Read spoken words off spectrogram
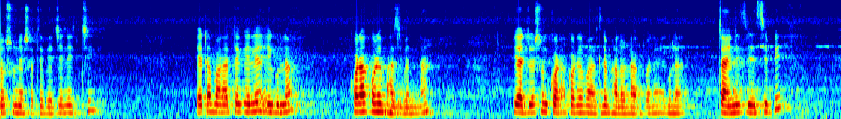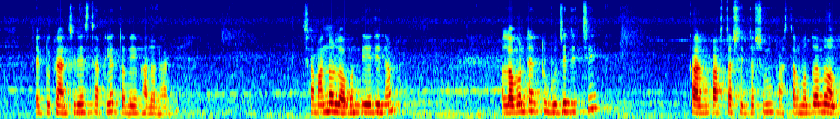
রসুনের সাথে ভেজে নিচ্ছি। এটা বানাতে গেলে এগুলা কড়া করে ভাজবেন না। পেঁয়াজ রসুন কড়া করে ভাজলে ভালো লাগবে না। এগুলা চাইনিজ রেসিপি। একটু ক্রাঞ্চিনেস থাকলে তবেই ভালো লাগে। সামান্য লবণ দিয়ে দিলাম। লবণটা একটু বুঝে দিচ্ছি, কারণ পাস্তা সিদ্ধর সময় পাস্তার মধ্যে আমি অল্প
